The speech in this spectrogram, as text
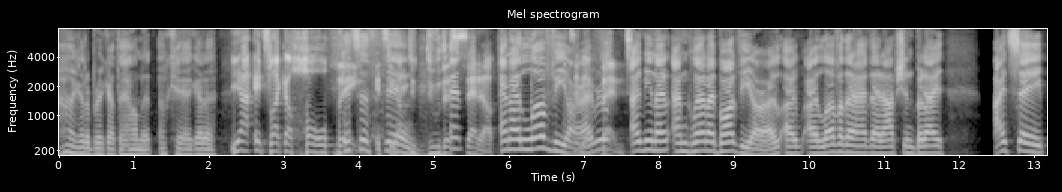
oh, I got to break out the helmet. Okay, I got to. Yeah, it's like a whole thing. It's a thing. you have to do the And- setup. And I love VR. It's an I, really- event. I mean, I, I'm glad I bought VR. I, I I love that I have that option. But I, I'd say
